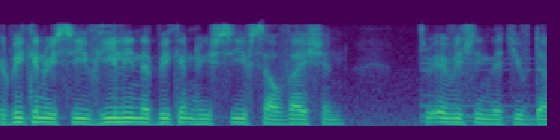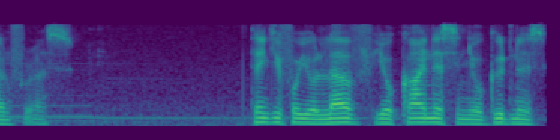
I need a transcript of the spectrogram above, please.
That we can receive healing, that we can receive salvation through everything that you've done for us. Thank you for your love, your kindness, and your goodness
